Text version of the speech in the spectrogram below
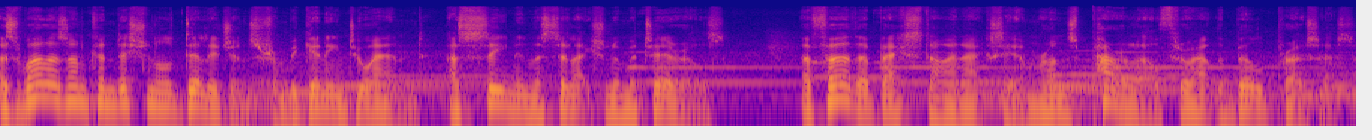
As well as unconditional diligence from beginning to end, as seen in the selection of materials, a further Bechstein axiom runs parallel throughout the build process.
